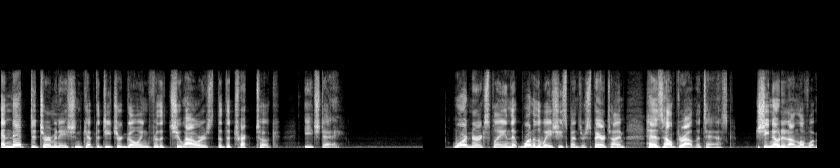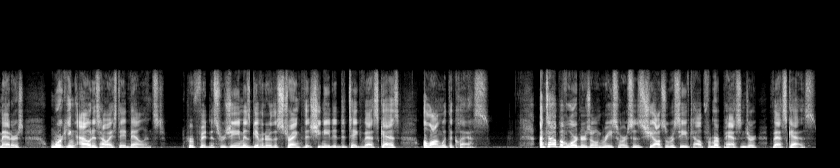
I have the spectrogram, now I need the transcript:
And that determination kept the teacher going for the two hours that the trek took each day. Wardner explained that one of the ways she spends her spare time has helped her out in the task. She noted on Love What Matters working out is how I stay balanced. Her fitness regime has given her the strength that she needed to take Vasquez along with the class on top of Wardner's own resources She also received help from her passenger Vasquez.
